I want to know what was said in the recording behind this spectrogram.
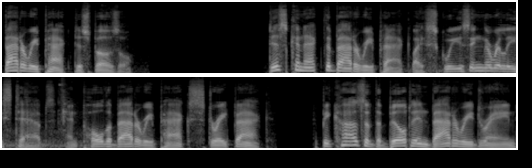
Battery pack disposal. Disconnect the battery pack by squeezing the release tabs and pull the battery pack straight back. Because of the built-in battery drain,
